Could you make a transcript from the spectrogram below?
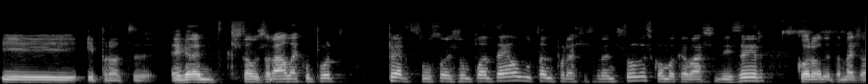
E, e pronto, a grande questão geral é que o Porto perde soluções num plantel, lutando por estas frentes todas, como acabaste de dizer. Corona também já,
